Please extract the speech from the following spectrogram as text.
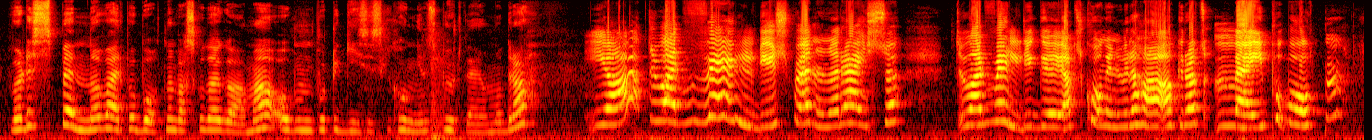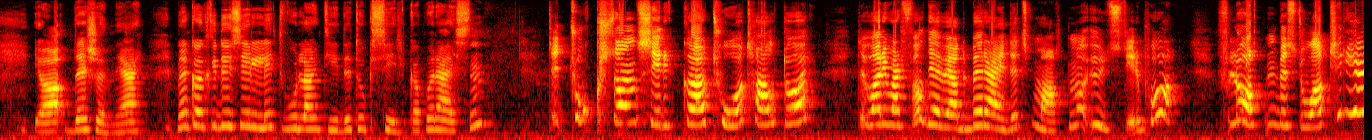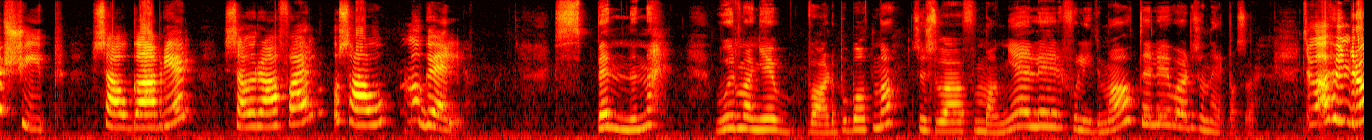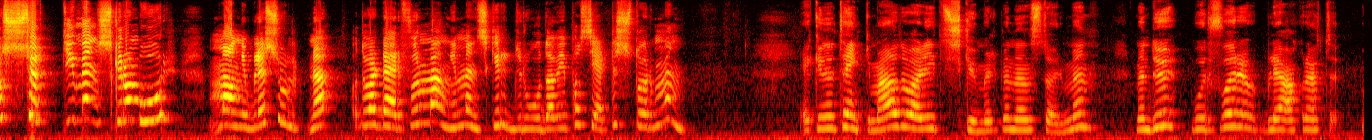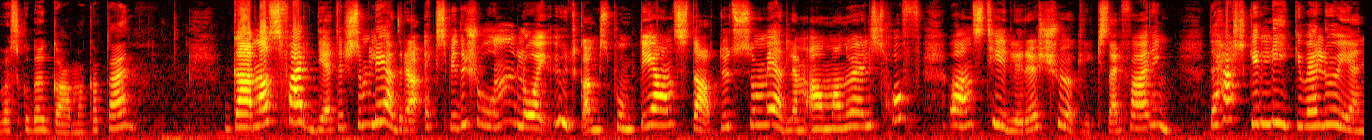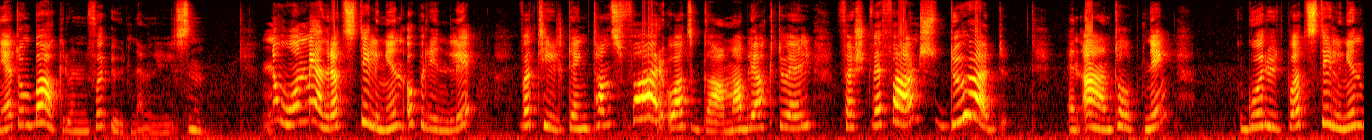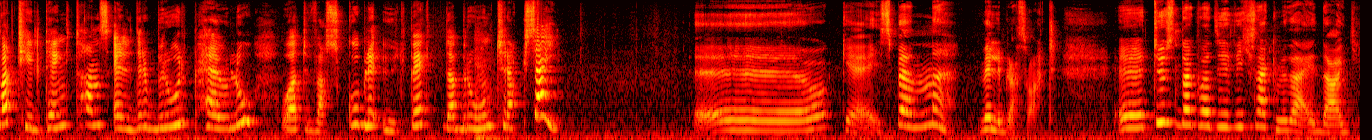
Var det spennende å være på båten Vasco da Gama, og den portugisiske kongen spurte deg om å dra? Ja, det var veldig spennende å reise. Det var veldig gøy at kongen ville ha akkurat meg på båten. Ja, det skjønner jeg. Men kan ikke du si litt hvor lang tid det tok cirka på reisen? Det tok sånn cirka to og et halvt år. Det var i hvert fall det vi hadde beregnet maten og utstyret på. Flåten besto av tre skip. Sao Gabriel, Sao Rafael og Sao Miguel. Spennende. Hvor mange var det på båten, da? Syns du det var for mange eller for lite mat, eller var det sånn helt passe? Det var 170 mennesker om bord. Mange ble sultne, og det var derfor mange mennesker dro da vi passerte stormen. Jeg kunne tenke meg at det var litt skummelt med den stormen. Men du, hvorfor ble akkurat Vasco da Gama kaptein? Gamas ferdigheter som leder av ekspedisjonen lå i utgangspunktet i hans status som medlem av Manuels hoff og hans tidligere sjøkrigserfaring. Det hersker likevel uenighet om bakgrunnen for utnevnelsen. Noen mener at stillingen opprinnelig var tiltenkt hans far, og at Gama ble aktuell først ved farens død. En annen tolkning går ut på at stillingen var tiltenkt hans eldre bror Paulo, og at Vasco ble utpekt da broren trakk seg. eh ok, spennende. Veldig bra svart. Uh, tusen takk for at vi fikk snakke med deg i dag.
